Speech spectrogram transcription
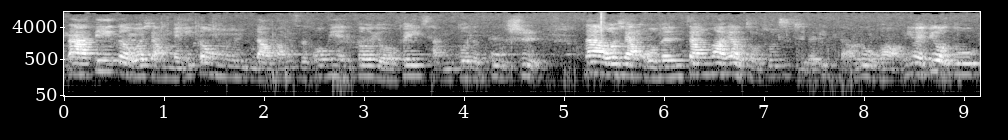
那第一个，我想每一栋老房子后面都有非常多的故事。那我想，我们彰化要走出自己的一条路哈，因为六都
